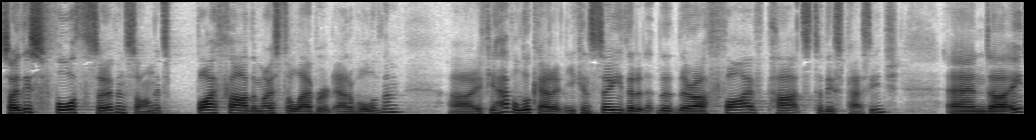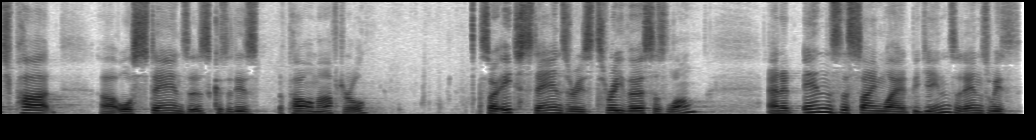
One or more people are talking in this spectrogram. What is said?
So, this fourth servant song, it's by far the most elaborate out of all of them. Uh, if you have a look at it, you can see that, it, that there are five parts to this passage, and uh, each part, uh, or stanzas, because it is a poem after all, so each stanza is three verses long. And it ends the same way it begins. It ends with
